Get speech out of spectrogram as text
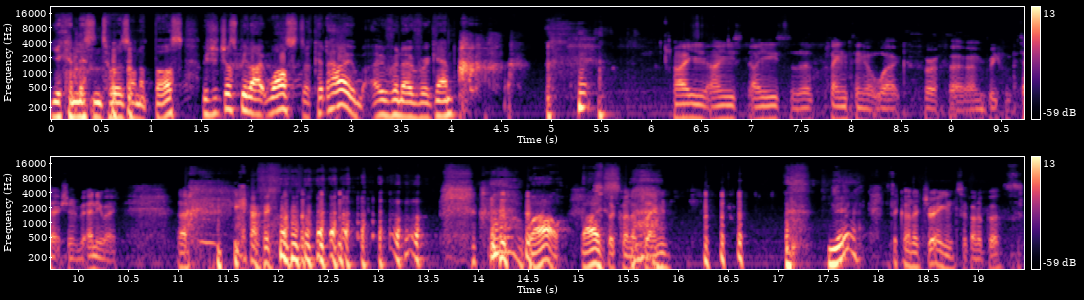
you can listen to us on a bus. We should just be like while stuck at home over and over again. I, I used I used the plane thing at work for for um, briefing protection. But anyway, uh, carry on. Wow, nice. stuck on a plane, Yeah, stuck on a train, stuck on a bus.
